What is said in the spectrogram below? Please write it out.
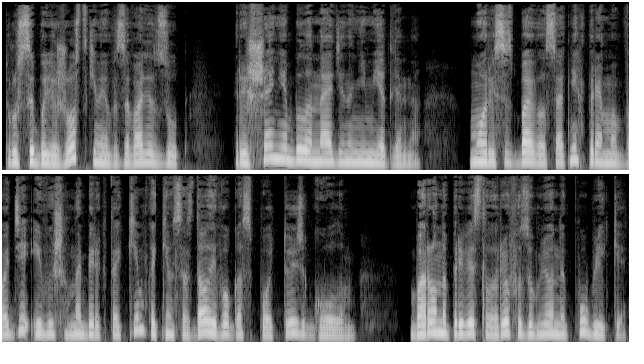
Трусы были жесткими и вызывали зуд. Решение было найдено немедленно — Морис избавился от них прямо в воде и вышел на берег таким, каким создал его Господь, то есть голым. Барона приветствовал рев изумленной публики.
